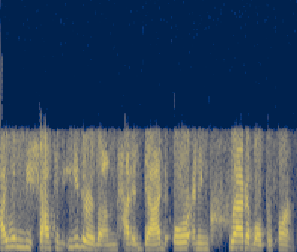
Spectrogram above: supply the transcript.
I wouldn't be shocked if either of them had a dud or an incredible performance.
